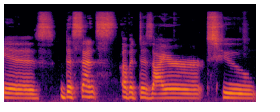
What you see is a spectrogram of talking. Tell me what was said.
is the sense of a desire to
